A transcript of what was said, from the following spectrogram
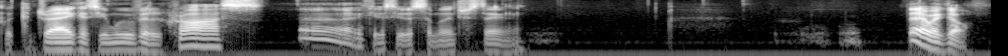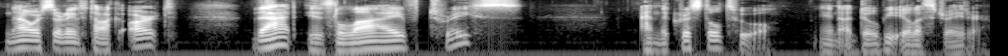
Click and drag as you move it across. Uh, in case you just some interesting. There we go. Now we're starting to talk art. That is Live Trace and the Crystal tool in Adobe Illustrator.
